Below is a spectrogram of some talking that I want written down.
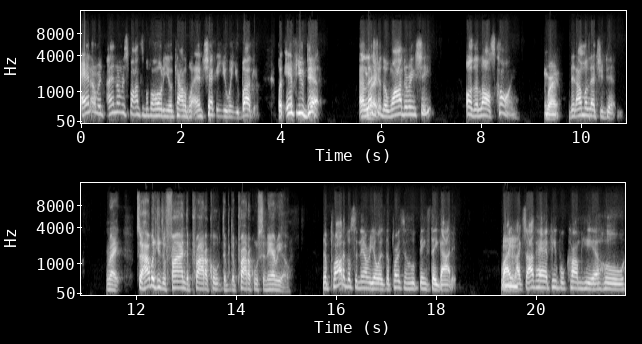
and I'm re- and I'm responsible for holding you accountable and checking you when you bugging. But if you dip, unless Right. you're the wandering sheep or the lost coin, Right. then I'm gonna let you dip. Right. So how would you define the prodigal the, the prodigal scenario? The prodigal scenario is the person who thinks they got it, right? Mhm. Like, so I've had people come here who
